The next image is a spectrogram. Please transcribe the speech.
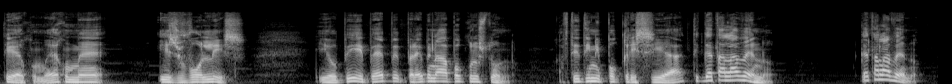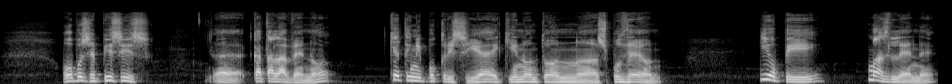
Τι έχουμε, έχουμε εισβολείς οι οποίοι πρέπει, πρέπει να αποκρουστούν. Αυτή την υποκρισία την καταλαβαίνω. Καταλαβαίνω. Όπως επίσης ε, καταλαβαίνω και την υποκρισία εκείνων των ε, σπουδαίων οι οποίοι μας λένε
